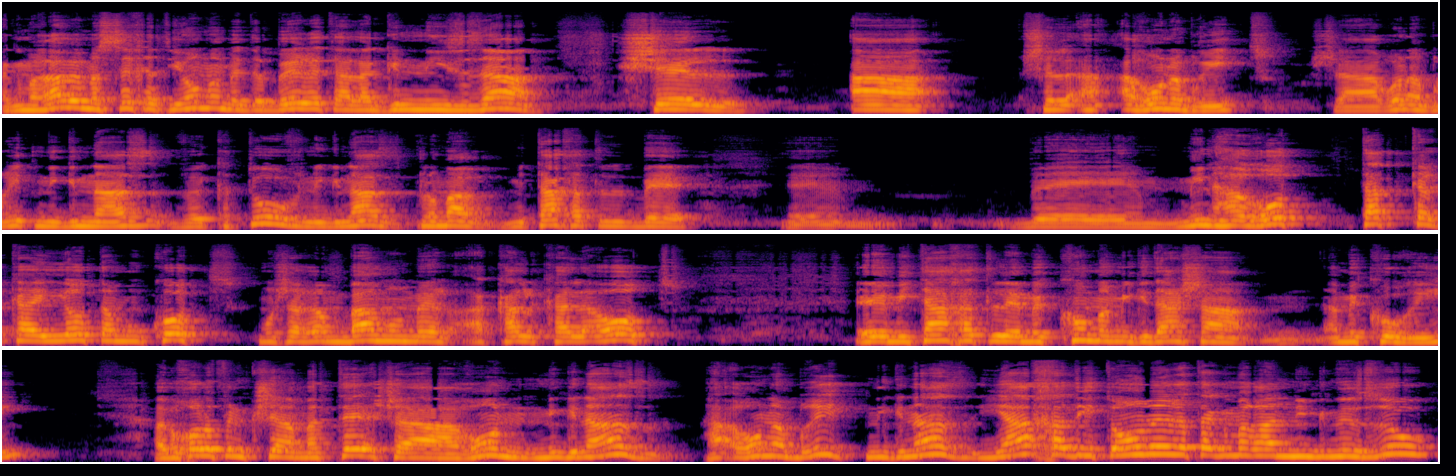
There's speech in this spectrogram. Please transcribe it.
הגמרא במסכת יומא מדברת על הגניזה של, ה, של ארון הברית, שארון הברית נגנז, וכתוב נגנז, כלומר מתחת ב, אה, במנהרות תת-קרקעיות עמוקות, כמו שהרמב"ם אומר, הכלכלאות, אה, מתחת למקום המקדש המקורי, אבל בכל אופן כשהמטה, כשהארון נגנז, הארון הברית נגנז, יחד איתו אומרת הגמרא, נגנזו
